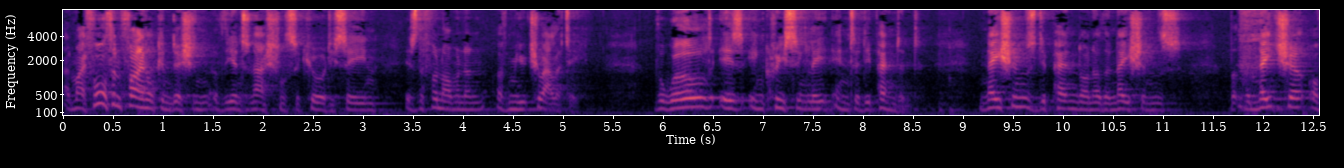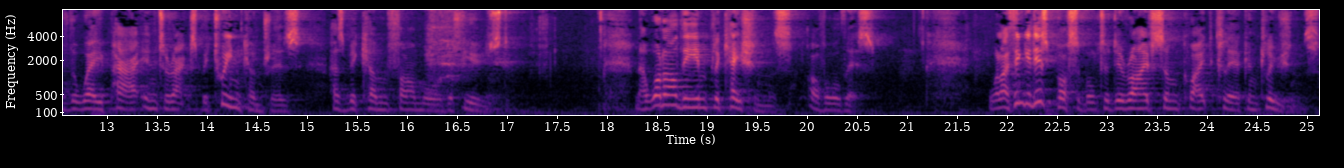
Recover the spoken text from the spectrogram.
And my fourth and final condition of the international security scene is the phenomenon of mutuality. The world is increasingly interdependent. Nations depend on other nations, but the nature of the way power interacts between countries has become far more diffused. Now, what are the implications of all this? Well, I think it is possible to derive some quite clear conclusions.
